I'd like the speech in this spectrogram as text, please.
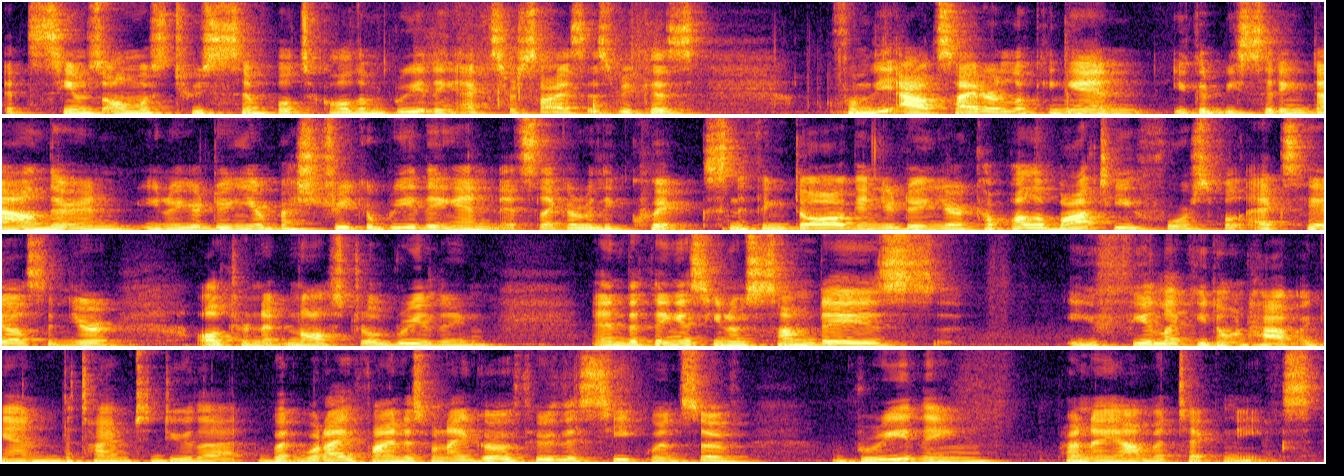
it seems almost too simple to call them breathing exercises because from the outsider looking in, you could be sitting down there and you know you're doing your Bhastrika breathing and it's like a really quick sniffing dog and you're doing your Kapalabhati forceful exhales and your alternate nostril breathing. And the thing is, you know, some days you feel like you don't have again the time to do that. But what I find is when I go through this sequence of breathing pranayama techniques,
